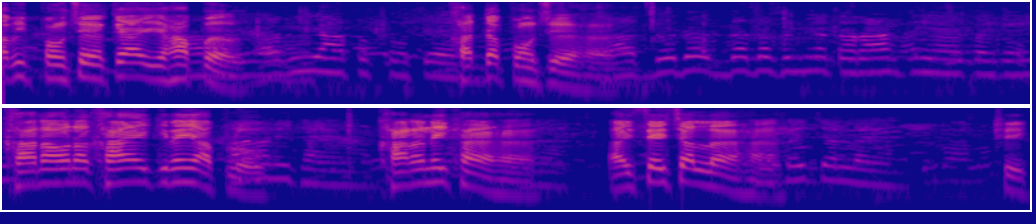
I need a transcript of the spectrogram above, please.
अभी पहुँचे हैं क्या यहाँ पर? अभी यहाँ पर पहुँचे खड्डा पहुँचे हैं। हाँ, हैं खाना वाना खाए हैं कि नहीं आप लोग? हैं। खाना नहीं खाए हैं? ही। हैं? ऐसे ही चल रहे हैं। ठीक।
